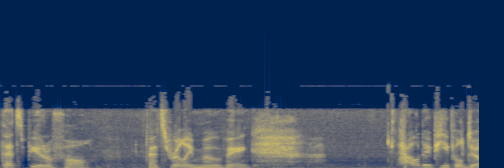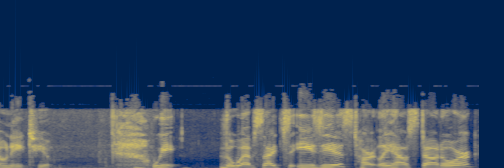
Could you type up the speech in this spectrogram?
That's beautiful. That's really moving. How do people donate to you? We the website's the easiest, heartlyhouse.org.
